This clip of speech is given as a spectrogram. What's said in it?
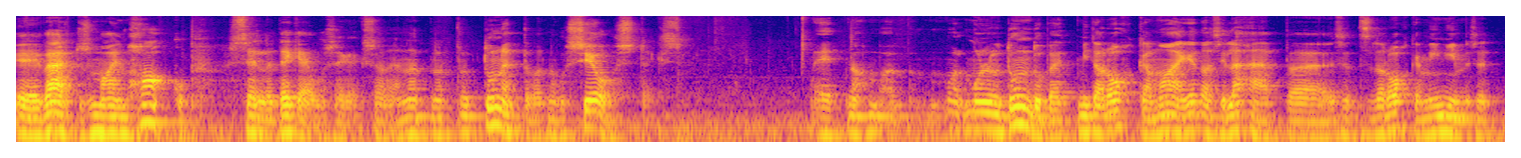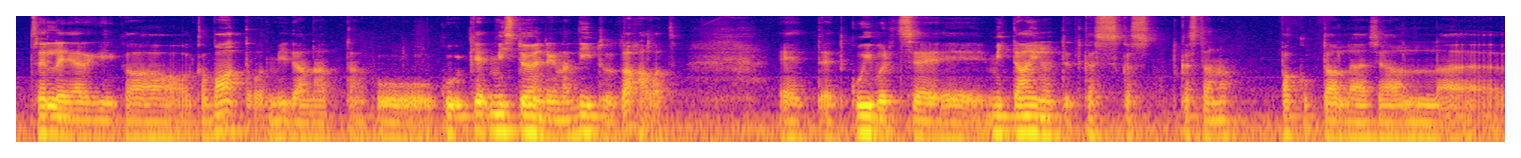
eh, väärtusmaailm haakub selle tegevusega, eks ole, nad, nad tunnetavad nagu seost, eks. Et noh, mulle tundub, et mida rohkem aeg edasi läheb, seda rohkem inimesed selle järgi ka, ka vaatavad, mida nad nagu, mis tööandjaga nad liituda tahavad. et, et kuivõrd see mitte ainult, et kas, kas, kas ta noh pakub talle seal äh,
